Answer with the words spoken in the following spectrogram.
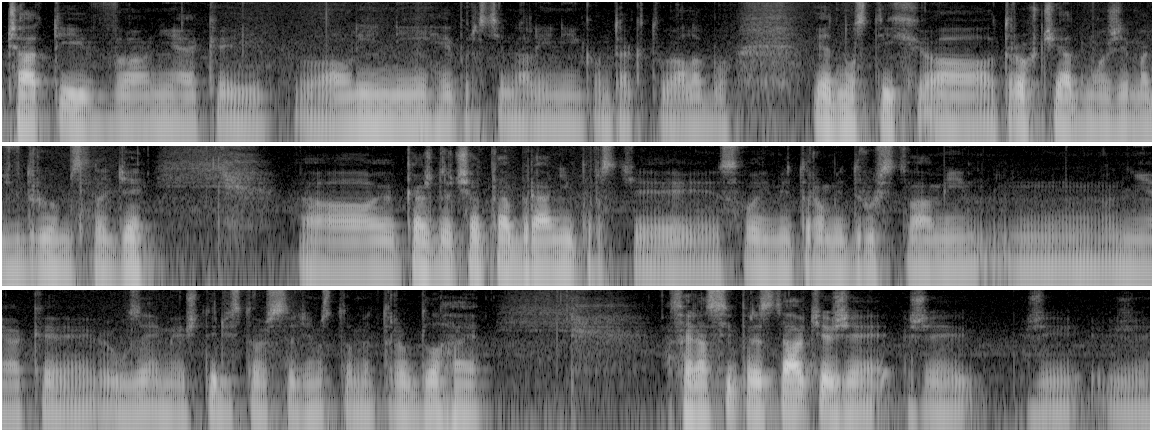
čaty v nejakej línii, hej, proste na línii kontaktu, alebo jedno z tých troch čiat môže mať v druhom slede. Každá čata bráni proste svojimi tromi družstvami nejaké územie 400 až 700 metrov dlhé. A teraz si predstavte, že, že, že, že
